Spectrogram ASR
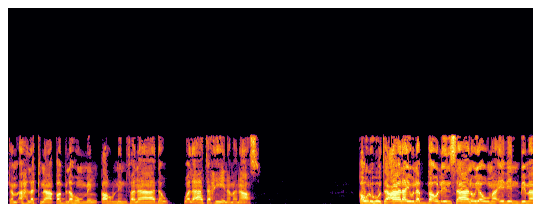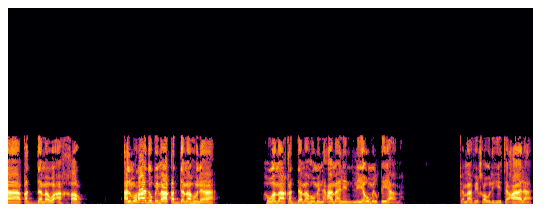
كم أهلكنا قبلهم من قرن فنادوا ولا تحين مناص. قوله تعالى ينبأ الإنسان يومئذ بما قدم وأخر. المراد بما قدم هنا هو ما قدمه من عمل ليوم القيامة. كما في قوله تعالى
